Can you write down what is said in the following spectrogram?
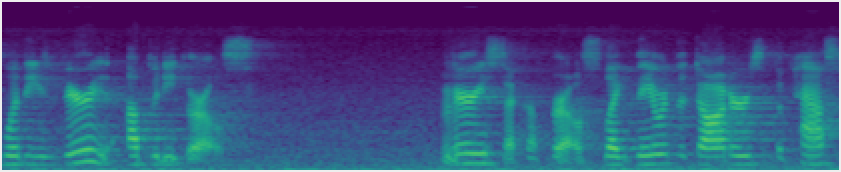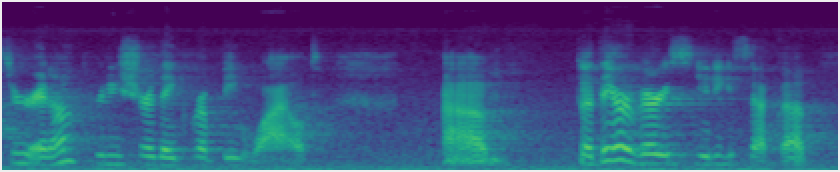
with these very uppity girls very stuck up girls. Like they were the daughters of the pastor, and I'm pretty sure they grew up being wild. Um, but they were very snooty, stuck up.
